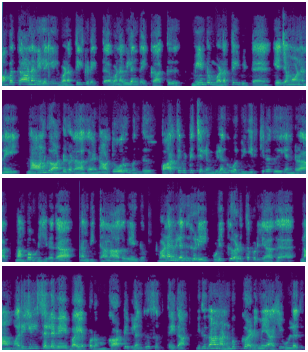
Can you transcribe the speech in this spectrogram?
ஆபத்தான நிலையில் வனத்தில் கிடைத்த வனவிலங்கை காத்து மீண்டும் வனத்தில் விட்ட எஜமானனை நான்கு ஆண்டுகளாக நாள்தோறும் வந்து பார்த்துவிட்டு செல்லும் விலங்கு ஒன்று இருக்கிறது என்றால் நம்ப முடிகிறதா? நம்பித்தான் ஆக வேண்டும். வன விலங்குகளில் புலிக்கு அடுத்தபடியாக நாம் அருகில் செல்லவே பயப்படும் காட்டு விலங்கு சிறுத்தைதான். இதுதான் அன்புக்கு அடிமையாகி உள்ளது.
